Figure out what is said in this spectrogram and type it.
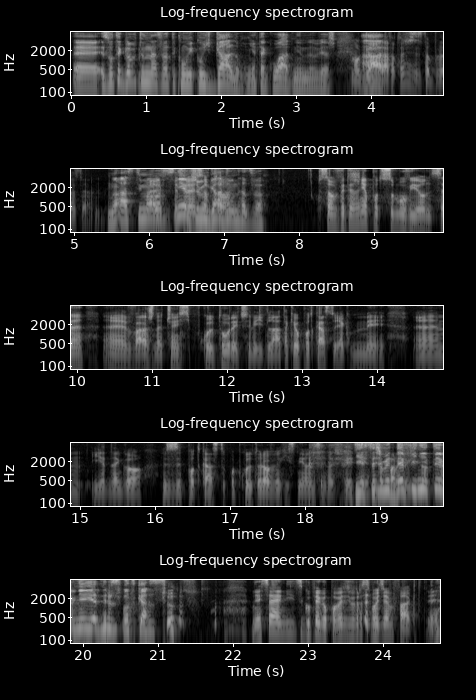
e, Złote Globy to nazwał taką jakąś galą, nie? Tak ładnie, no wiesz. No A- gala to też jest dobre. Ten. No a Steam Awards, nie wiem, czy bym są to- galą nazwał. To są wydarzenia podsumowujące e, ważne części popkultury, czyli dla takiego podcastu jak my, em, jednego z podcastów popkulturowych istniejących na świecie. Jesteśmy definitywnie jednym z podcastów. istotne. Nie chciałem nic głupiego powiedzieć, po prostu powiedziałem fakt, nie?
